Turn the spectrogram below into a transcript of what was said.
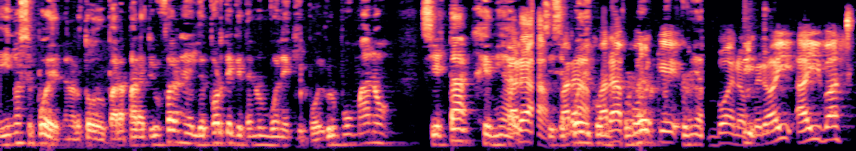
y no se puede tener todo. Para, para triunfar en el deporte hay que tener un buen equipo. El grupo humano, si está genial, si se puede pará, porque, bueno, pero ahí, ahí, vas,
